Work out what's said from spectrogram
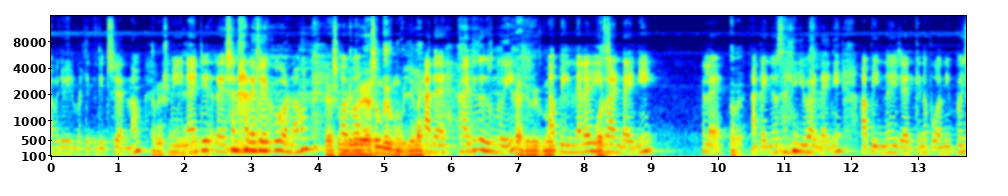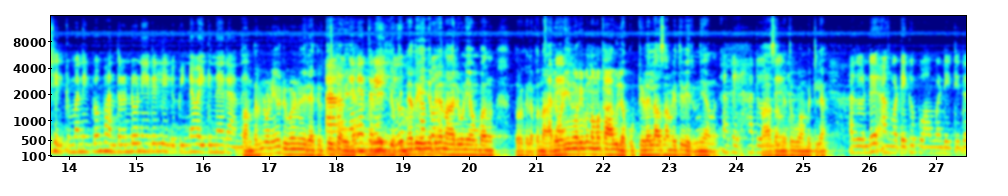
അവർ വരുമ്പോഴത്തേക്ക് തിരിച്ചു വരണം. മെയിൻ ആയിട്ട് റേഷൻ കടയിലേക്ക് പോകണം റേഷൻ തീർന്നു പോയി അതെ അരി തീർന്നു പോയി. അപ്പൊ ഇന്നലെ ലീവ് ഉണ്ടായിനി അല്ലേ? ആ കഴിഞ്ഞ ദിവസം ലീവ് ഉണ്ടായിനി. അപ്പൊ ഇന്ന് വിചാരിക്കുന്ന പോവാന്ന് ഇപ്പം ശരിക്കും പറഞ്ഞാൽ ഇപ്പം പന്ത്രണ്ട് മണി വരെ ഇല്ലു പിന്നെ വൈകുന്നേരമാണ് പന്ത്രണ്ട് മണി ഒരു മണി വരെ കൃത്യമായിട്ട്. പിന്നെ അത് കഴിഞ്ഞ പിന്നെ നാല് മണിയാകുമ്പോ തുറക്കില്ല അപ്പൊ നാല് മണി എന്ന് പറയുമ്പോൾ നമുക്കാവില്ല കുട്ടികളെല്ലാം സമയത്ത് വരുന്നതാണ്. ആ സമയത്ത് പോകാൻ പറ്റില്ല. അതുകൊണ്ട് അങ്ങോട്ടേക്ക് പോകാൻ വേണ്ടിയിട്ട് ഇത്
